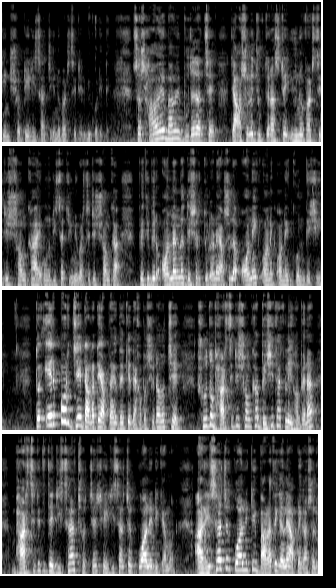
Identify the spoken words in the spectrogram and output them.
তিনশোটি রিসার্চ ইউনিভার্সিটির বিপরীতে। সো স্বাভাবিকভাবেই বোঝা যাচ্ছে যে আসলে যুক্তরাষ্ট্রে ইউনিভার্সিটির সংখ্যা এবং রিসার্চ ইউনিভার্সিটির সংখ্যা পৃথিবীর অন্যান্য দেশের তুলনায় আসলে অনেক অনেক অনেক গুণ বেশি। তো এরপর যে ডাটাটি আপনাদেরকে দেখাবো সেটা হচ্ছে শুধু ভার্সিটির সংখ্যা বেশি থাকলেই হবে না, ভার্সিটিতে যে রিসার্চ হচ্ছে সেই রিসার্চের কোয়ালিটি কেমন? আর রিসার্চের কোয়ালিটি বাড়াতে গেলে আপনাকে আসলে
